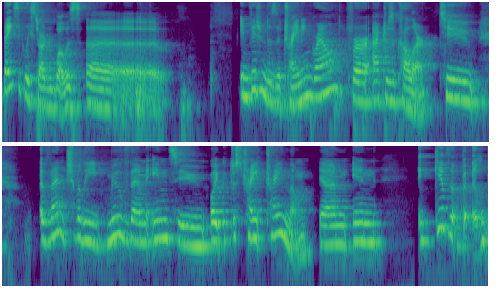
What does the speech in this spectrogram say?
basically started what was uh, envisioned as a training ground for actors of color to eventually move them into like just train train them um, in give them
